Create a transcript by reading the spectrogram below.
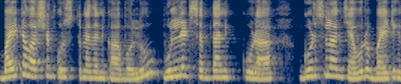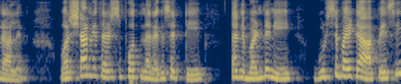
బయట వర్షం కురుస్తున్నదని కాబోలు బుల్లెట్ శబ్దానికి కూడా గుడిసెలోంచి ఎవరూ బయటికి రాలేదు. వర్షానికి తడిసిపోతున్న రఘుశెట్టి తన బండిని గుడిసె బయట ఆపేసి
